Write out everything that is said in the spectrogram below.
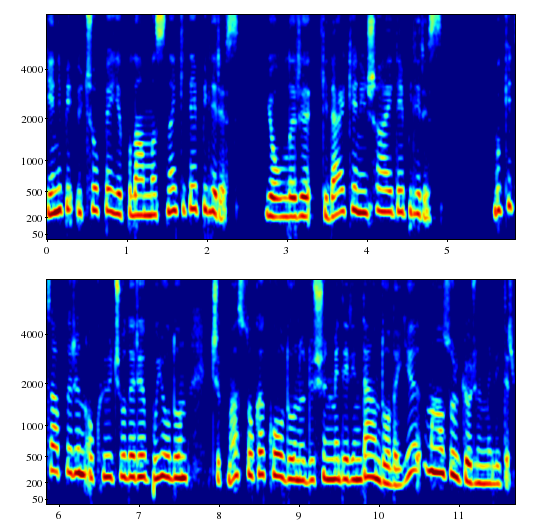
yeni bir ütopya yapılanmasına gidebiliriz. Yolları giderken inşa edebiliriz. Bu kitapların okuyucuları bu yolun çıkmaz sokak olduğunu düşünmelerinden dolayı mazur görülmelidir.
